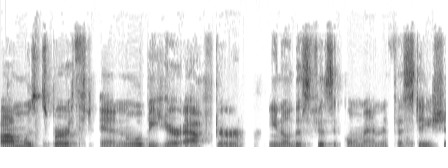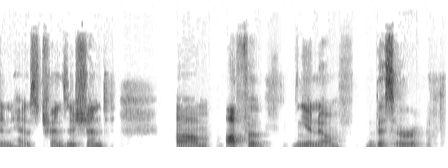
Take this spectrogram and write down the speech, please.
um, was birthed and will be here after you know this physical manifestation has transitioned um, off of you know this earth.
